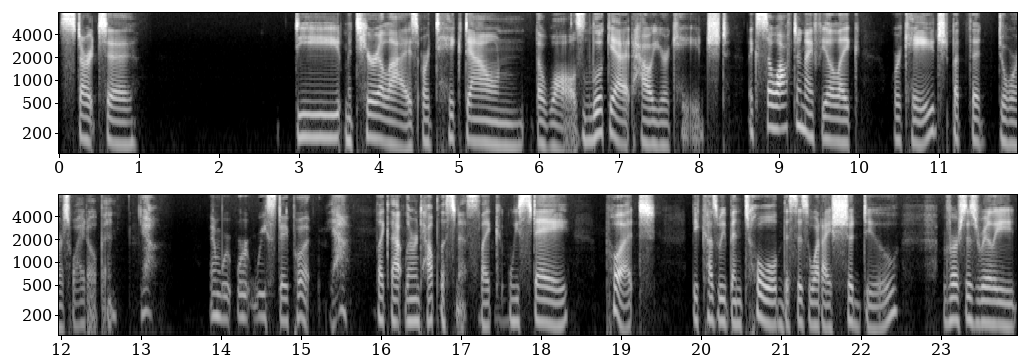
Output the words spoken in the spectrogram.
start to dematerialize or take down the walls. Look at how you're caged. Like so often I feel like we're caged, but the door is wide open. And we're, we're, we stay put. Yeah. Like that learned helplessness. Like we stay put because we've been told this is what I should do versus really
